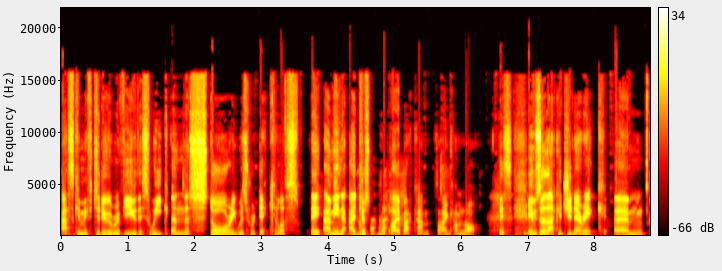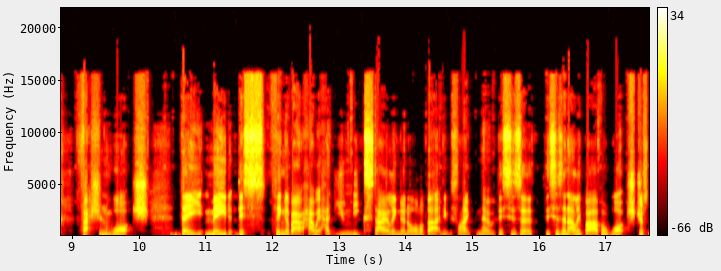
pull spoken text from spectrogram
asking me to do a review this week, and the story was ridiculous. It, I mean, I just replied back, I'm like, I'm not. This it was like a generic um, fashion watch. They made this thing about how it had unique styling and all of that, and it was like, no, this is a this is an Alibaba watch. Just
